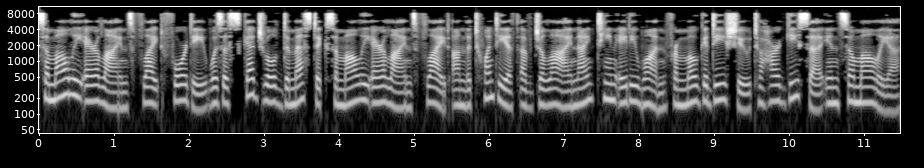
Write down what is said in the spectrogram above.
Somali Airlines Flight 40 was a scheduled domestic Somali Airlines flight on 20 July 1981 from Mogadishu to Hargeisa in Somalia.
